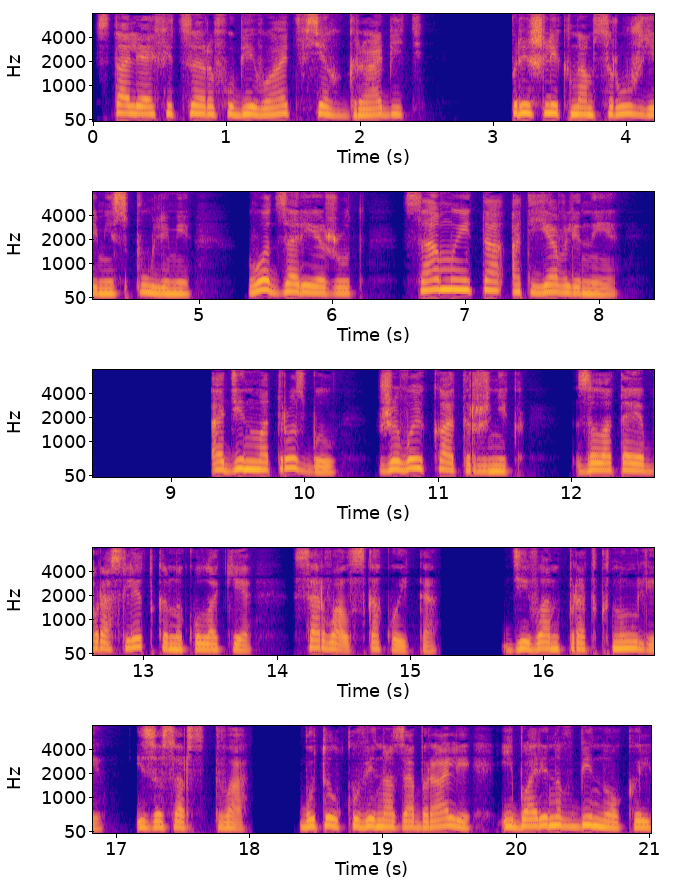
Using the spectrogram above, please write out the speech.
Стали офицеров убивать, всех грабить. Пришли к нам с ружьями, с пулями. Вот зарежут. Самые-то отъявленные. Один матрос был, живой каторжник, золотая браслетка на кулаке, сорвал с какой-то. Диван проткнули из-за сорства. Бутылку вина забрали, и баринов бинокль,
